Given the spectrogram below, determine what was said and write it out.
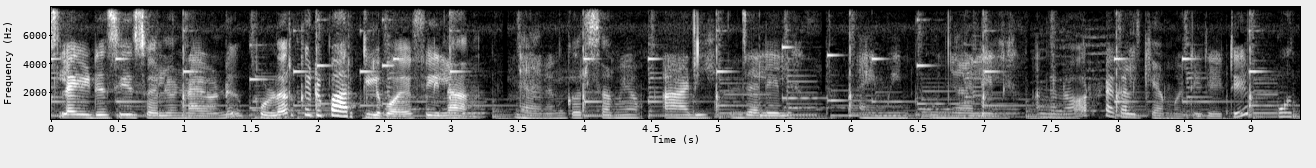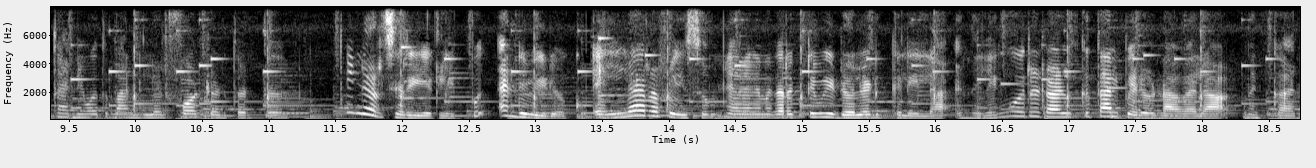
സ്ലൈഡ് സീസോലും ഉണ്ടായതുകൊണ്ട് ഒരു പാർക്കിൽ പോയ ഫീലാണ് ഞാനും കുറച്ച് സമയം ആടി ജലയിൽ ഐ മീൻ ഊഞ്ഞാലിൽ. അങ്ങനെ ഓരോ കളിക്കാൻ വേണ്ടിയിട്ട് പൂത്താനി പൂത്ത് മണ്ടിലൊരു ഫോട്ടോ എടുത്തെടുത്ത് പിന്നെ ഒരു ചെറിയ ക്ലിപ്പ് എന്റെ വീഡിയോക്കും. എല്ലാവരുടെ ഫേസും ഞാൻ അങ്ങനെ കറക്റ്റ് വീഡിയോയിൽ എടുക്കലില്ല. എന്നില്ലെങ്കിൽ ഒരാൾക്ക് താല്പര്യം ഉണ്ടാവില്ല നിൽക്കാൻ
